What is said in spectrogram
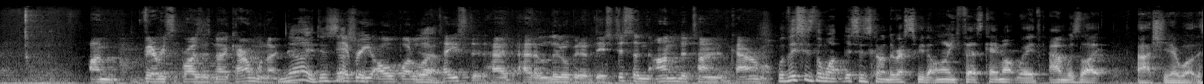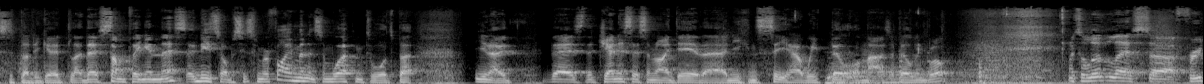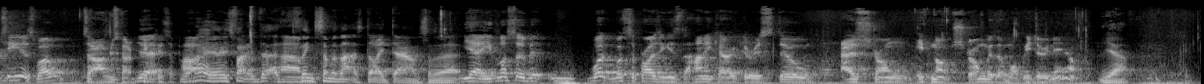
I'm very surprised there's no caramel note. No, this is every actually- old bottle I've tasted had had a little bit of this, just an undertone of caramel. Well, this is the one. This is kind of the recipe that I first came up with, and was like, actually, you know what? This is bloody good. Like, there's something in this. It needs obviously some refinement and some working towards, but you know, there's the genesis of an idea there, and you can see how we've built on that as a building block. It's a little less uh, fruity as well. So I'm just going to pick this well, apart. no, it's fine. I Um, think some of that has died down. Some of that. Yeah, you've lost a bit. What, what's surprising is the honey character is still as strong, if not stronger, than what we do now. Yeah.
